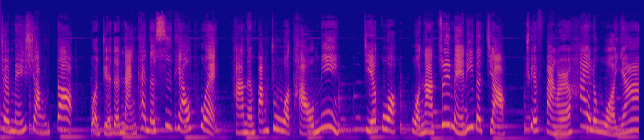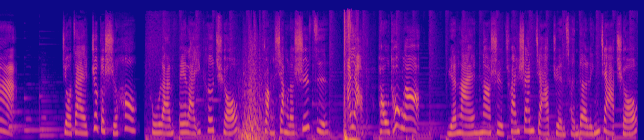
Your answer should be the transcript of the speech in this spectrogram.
真没想到，我觉得难看的四条腿，它能帮助我逃命，结果我那最美丽的脚，却反而害了我呀！就在这个时候，突然飞来一颗球，撞向了狮子。哎呀，好痛啊！原来那是穿山甲卷成的鳞甲球，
